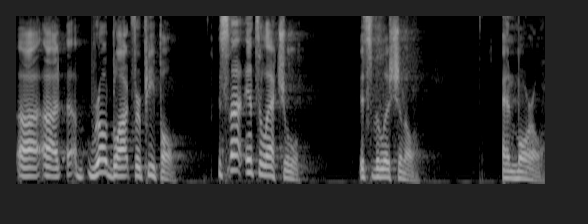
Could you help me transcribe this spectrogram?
uh, uh, roadblock for people. It's not intellectual, it's volitional and moral.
